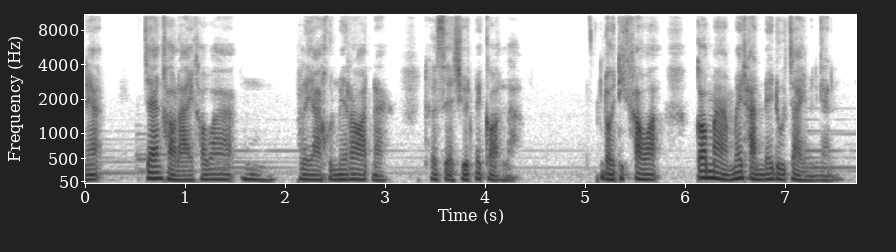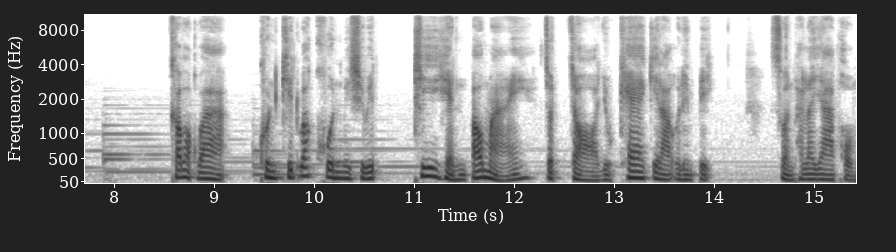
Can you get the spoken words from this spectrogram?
เนี่ย แจ้งข่าวร้ายเขาว่า อืมภรรยาคุณไม่รอดนะ เธอเสียชีวิตไปก่อนละโดยที่เขาอะก็มาไม่ทันได้ดูใจเหมือนกัน เขาบอกว่า คุณคิดว่าคุณมีชีวิตที่เห็นเป้าหมายจดจ่ออยู่แค่กีฬาโอลิมปิก ส่วนภรรยาผม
